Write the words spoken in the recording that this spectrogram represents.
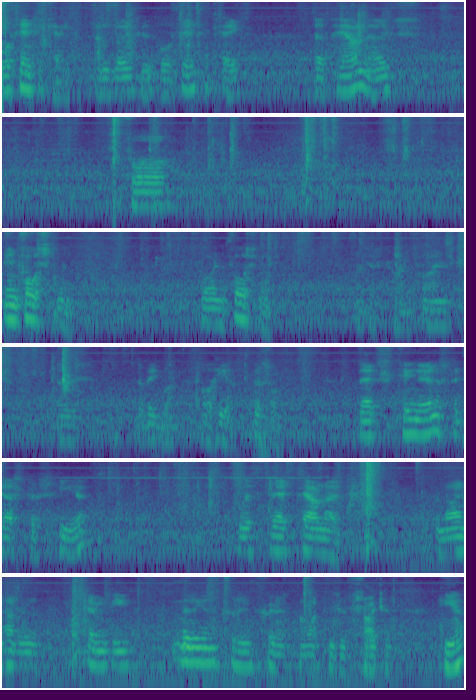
authenticate. I'm going to authenticate the pound notes for enforcement. For enforcement. I'm just trying to find those, the big one. Oh here, this one. That's King Ernest Augustus here with that pound note. The 970 million trillion trillion, I want to cite it here.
